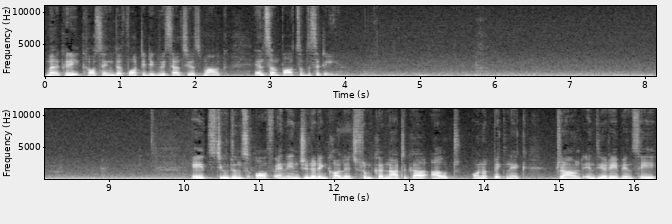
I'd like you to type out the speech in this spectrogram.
mercury crossing the 40 degrees Celsius mark in some parts of the city. Eight students of an engineering college from Karnataka out on a picnic drowned in the Arabian Sea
